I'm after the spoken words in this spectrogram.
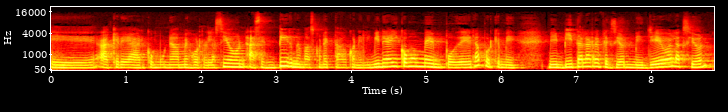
eh, a crear como una mejor relación, a sentirme más conectado con él. Y mire ahí cómo me empodera porque me, me invita a la reflexión, me lleva a la acción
